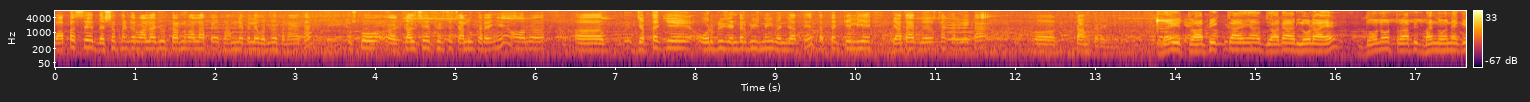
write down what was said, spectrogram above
वापस से दशरथ नगर वाला जो टर्न वाला पे हमने पहले वन वे बनाया था, उसको कल से फिर से चालू करेंगे। और जब तक ये ओवर ब्रिज अंडर ब्रिज नहीं बन जाते, तब तक के लिए यातायात व्यवस्था करने का काम करेंगे। भाई ट्रैफ़िक का यहाँ ज़्यादा लोड आए दोनों ट्रैफ़िक बंद होने के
